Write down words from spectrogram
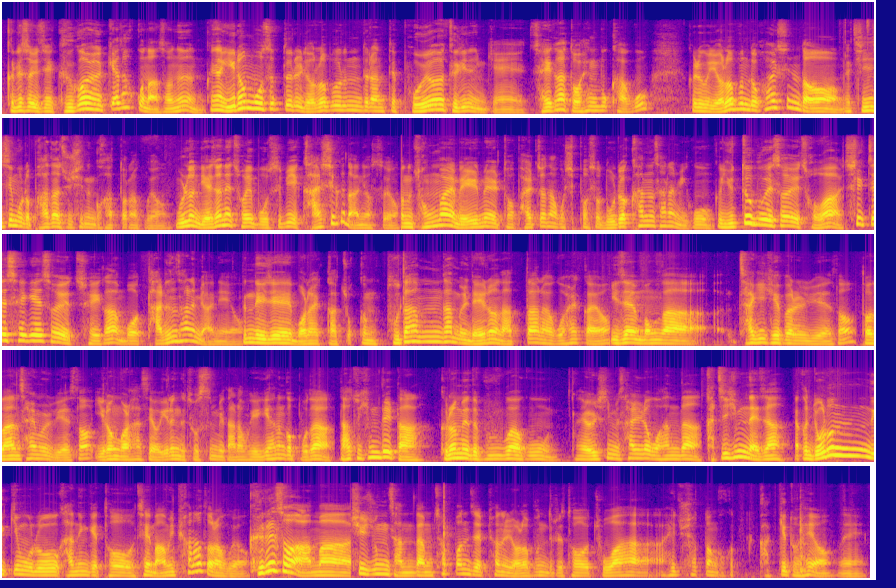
그래서 이제 그걸 깨닫고 나서는 그냥 이런 모습들을 여러분들한테 보여드리는 게 제가 더 행복하고 그리고 여러분도 훨씬 더 진심으로 받아주시는 것 같더라고요. 물론 예전에 저의 모습이 가식은 아니었어요. 저는 정말 매일매일 더 발전하고 싶어서 노력하는 사람이고 그 유튜브에서의 저와 실제 세계에서의 제가 뭐 다른 사람이 아니에요. 근데 이제 뭐랄까 조금 부담감을 내려놨다라고 할까요? 이제 뭔가 자기 개발을 위해서 더 나은 삶을 위해서 이런 걸 하세요 이런 게 좋습니다 라고 얘기하는 것보다 나도 힘들다. 그럼에도 불구하고 열심히 살려고 한다. 같이 힘내자. 약간 이런 느낌으로 가는 게 더 제 마음이 편하더라고요. 그래서 아마 취중 잔담 첫 번째 편을 여러분들이 더 좋아해 주셨던 것 같기도 해요. 네.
